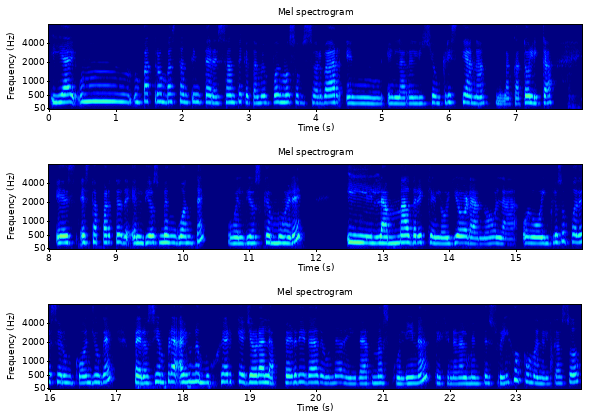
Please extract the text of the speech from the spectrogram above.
Y hay un, un patrón bastante interesante que también podemos observar en, en, la religión cristiana, en la católica, es esta parte del dios menguante o el dios que muere, y la madre que lo llora, ¿no? La, o incluso puede ser un cónyuge, pero siempre hay una mujer que llora la pérdida de una deidad masculina, que generalmente es su hijo, como en el caso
